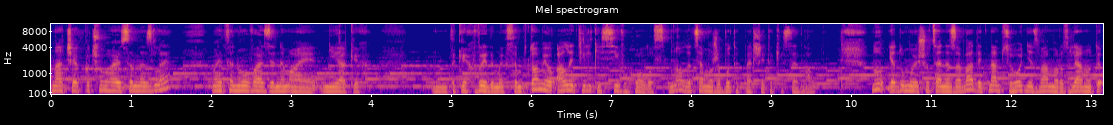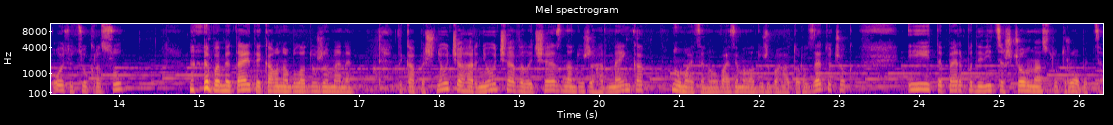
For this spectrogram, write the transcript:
наче почуваюся не зле, мається на увазі, немає ніяких таких видимих симптомів, але тільки сів голос. Ну, але це може бути перший такий сигнал. Ну, я думаю, що це не завадить нам сьогодні з вами розглянути ось цю красу. Пам'ятаєте, яка вона була дуже в мене така пишнюча, гарнюча, величезна, дуже гарненька. Ну, мається на увазі, мала дуже багато розеточок. І тепер подивіться, що в нас тут робиться.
